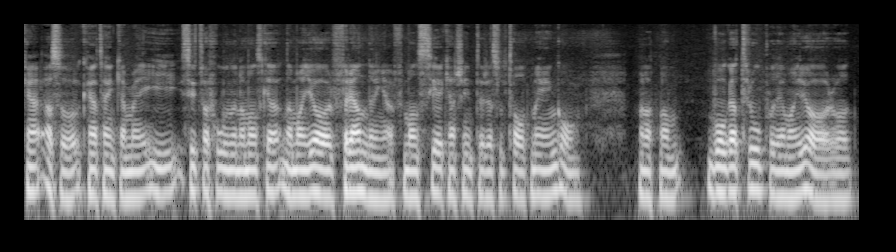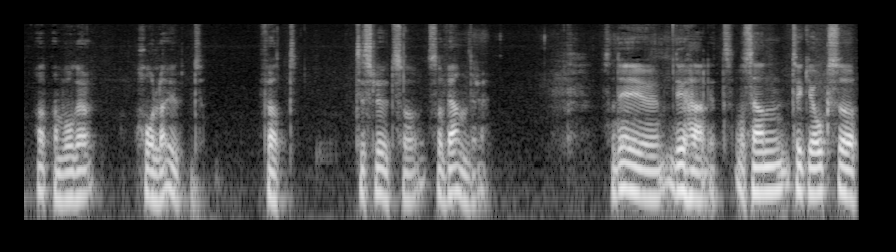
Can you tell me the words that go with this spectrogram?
kan, jag- alltså, kan jag tänka mig i situationer när man, ska, när man gör förändringar för man ser kanske inte resultat med en gång. Men att man vågar tro på det man gör och att man vågar hålla ut. För att till slut så, så vänder det. Så det är ju det är härligt. Och sen tycker jag också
